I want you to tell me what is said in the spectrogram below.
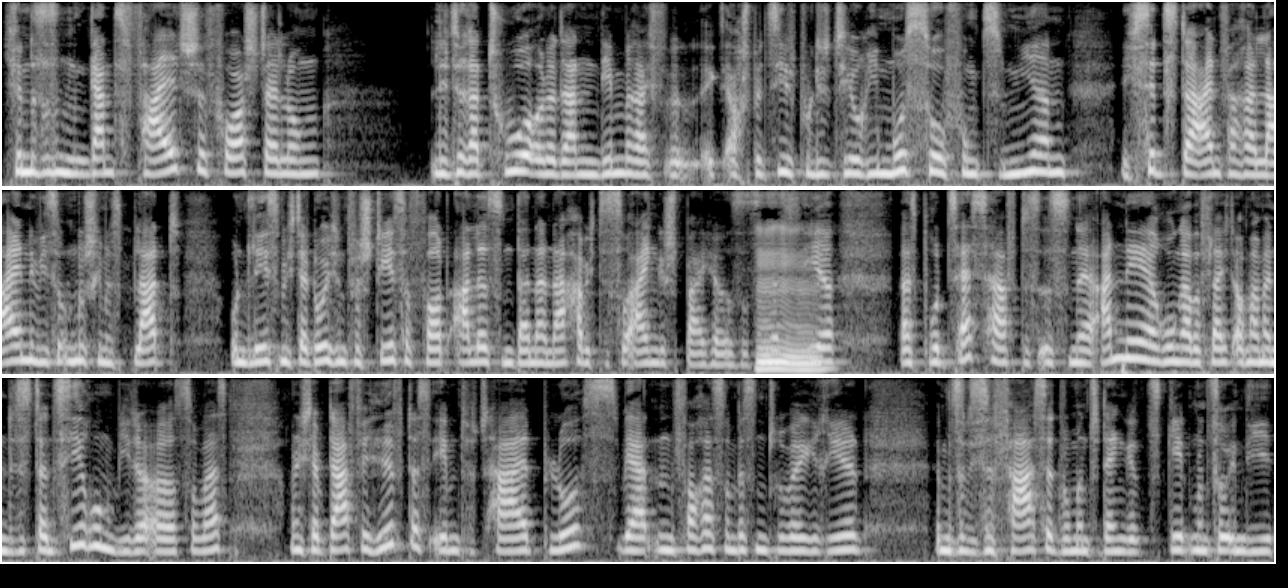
ich finde, es ist eine ganz falsche Vorstellung, Literatur oder dann in dem Bereich äh, auch spezifisch politische Theorie muss so funktionieren. Ich sitze da einfach alleine wie so ein unbeschriebenes Blatt und lese mich da durch und verstehe sofort alles und dann danach habe ich das so eingespeichert. Das ist mhm. eher was Prozesshaftes, ist eine Annäherung, aber vielleicht auch mal eine Distanzierung wieder oder sowas. Und ich glaube, dafür hilft das eben total. Plus, wir hatten vorher so ein bisschen drüber geredet, so diese Phase, wo man so denkt, jetzt geht man so in die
